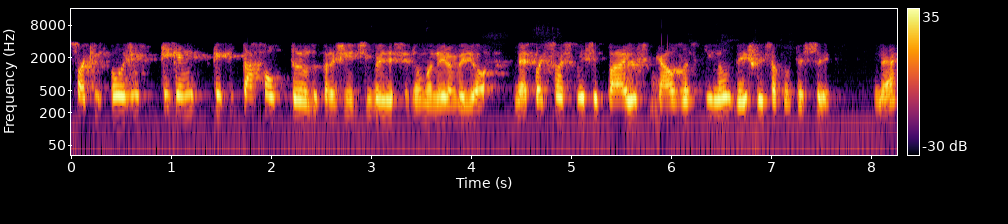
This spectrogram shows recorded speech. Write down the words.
Só que hoje, o que está faltando para a gente envelhecer de uma maneira melhor? Né? Quais são as principais causas que não deixam isso acontecer? Né?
